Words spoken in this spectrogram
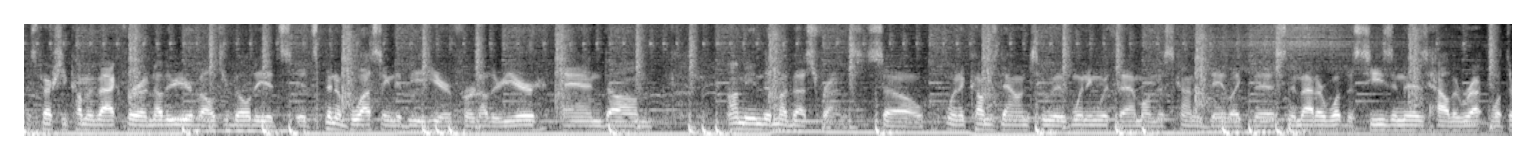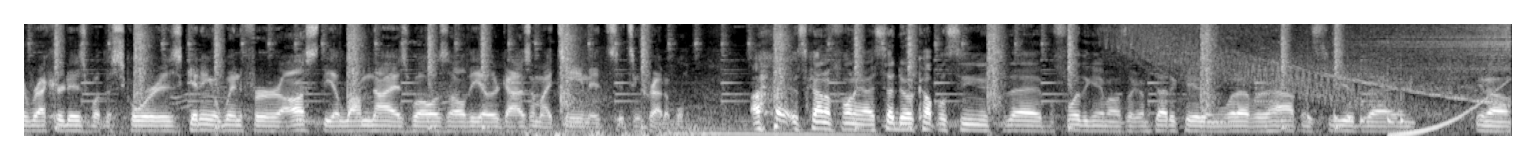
especially coming back for another year of eligibility. It's, it's been a blessing to be here for another year, and um, I mean, they're my best friends. So when it comes down to it, winning with them on this kind of day like this, no matter what the season is, how the rep what the record is, what the score is, getting a win for us, the alumni, as well as all the other guys on my team, it's, it's incredible. Uh, it's kind of funny. I said to a couple seniors today before the game, I was like, I'm dedicating whatever happens to you today. And, you know,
